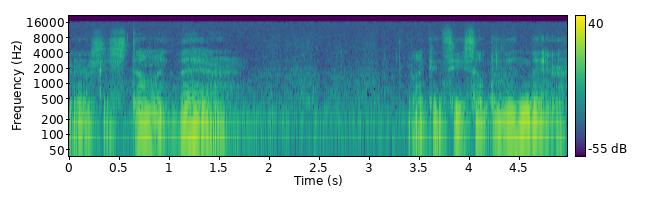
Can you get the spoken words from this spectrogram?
There's his stomach there. I can see something in there.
